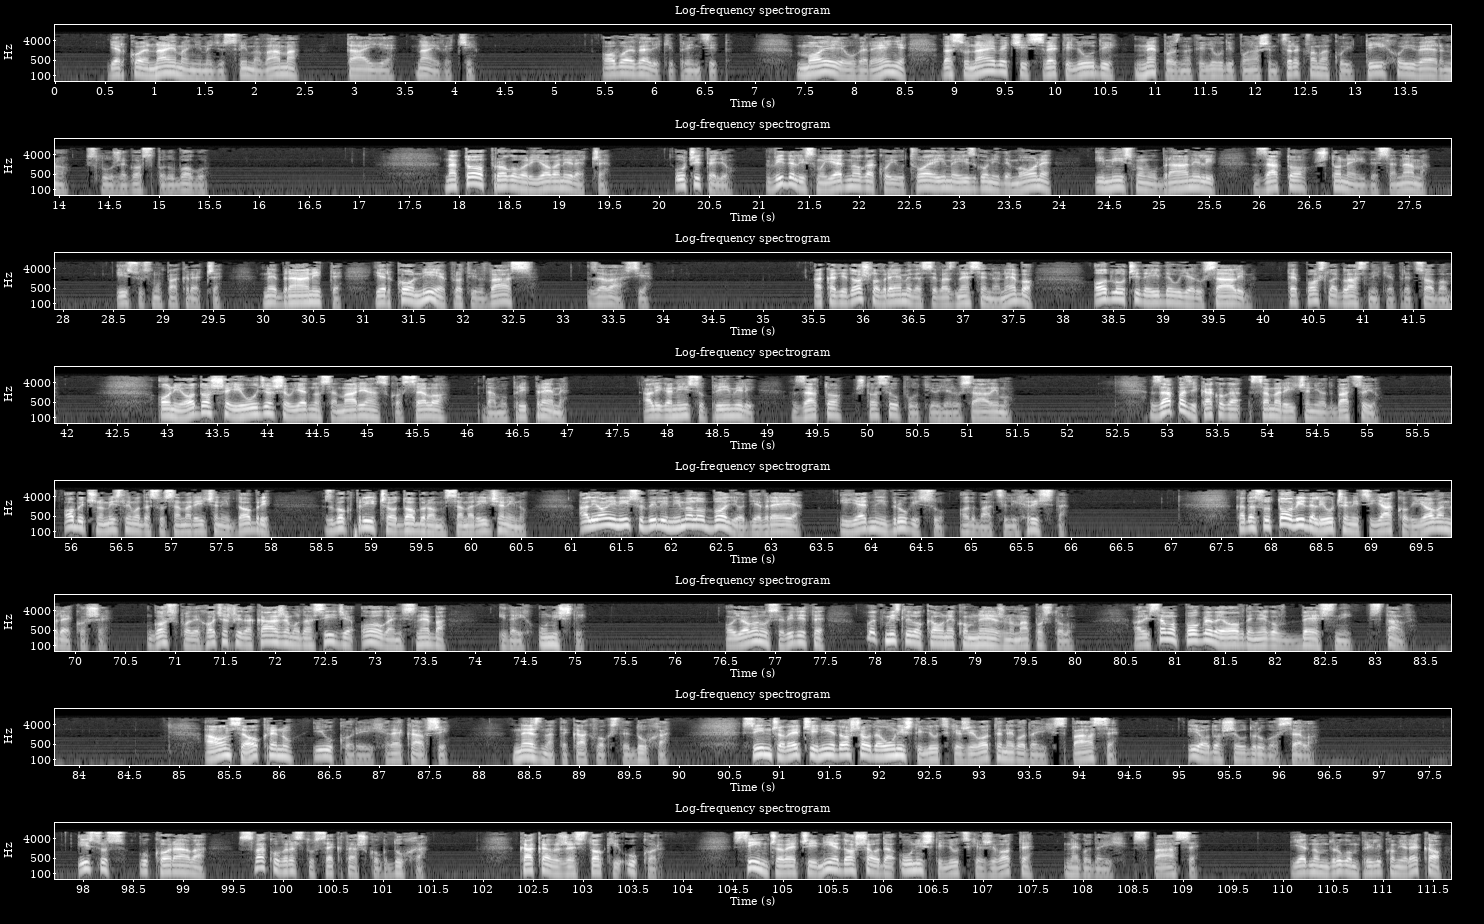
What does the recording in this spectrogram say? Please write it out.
jer ko je najmanji među svima vama, taj je najveći. Ovo je veliki princip. Moje je uverenje da su najveći sveti ljudi nepoznati ljudi po našim crkvama koji tiho i verno služe gospodu Bogu. Na to progovori Jovan i reče, Učitelju, vidjeli smo jednoga koji u tvoje ime izgoni demone i mi smo mu branili zato što ne ide sa nama. Isus mu pak reče, ne branite, jer ko nije protiv vas, za vas je. A kad je došlo vreme da se vaznese na nebo, odluči da ide u Jerusalim, te posla glasnike pred sobom. Oni odoše i uđoše u jedno samarijansko selo da mu pripreme, ali ga nisu primili zato što se uputio Jerusalimu. Zapazi kako ga Samarićani odbacuju. Obično mislimo da su Samarićani dobri, zbog priče o dobrom Samarićaninu, ali oni nisu bili nimalo bolji od jevreja i jedni i drugi su odbacili Hrista. Kada su to vidjeli učenici Jakov i Jovan, rekoše, gospode, hoćeš li da kažemo da siđe oganj s neba i da ih uništi? O Jovanu se, vidite, uvek mislilo kao nekom nežnom apostolu, ali samo pogledaj ovde njegov besni stav. A on se okrenu i ukori ih, rekavši, ne znate kakvog ste duha, Sin čoveči nije došao da uništi ljudske živote, nego da ih spase. I odoše u drugo selo. Isus ukorava svaku vrstu sektaškog duha. Kakav žestoki ukor! Sin čoveči nije došao da uništi ljudske živote, nego da ih spase. Jednom drugom prilikom je rekao,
